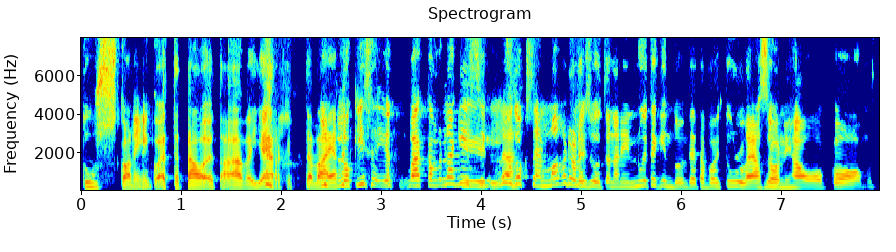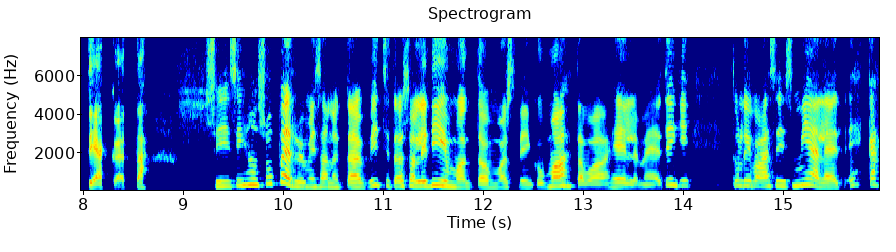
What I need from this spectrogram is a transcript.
tuska, niin kuin, että tämä on jotain aivan järkyttävää. Ja toki se, vaikka näkisi Kyllä. muutoksen mahdollisuutena, niin noitakin tunteita voi tulla ja se on ihan ok, mutta tiedätkö, että Siis ihan superhyvin että Vitsi, tuossa oli niin monta tuommoista niin kuin mahtavaa helmeä. Jotenkin tuli vaan siis mieleen, että ehkä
